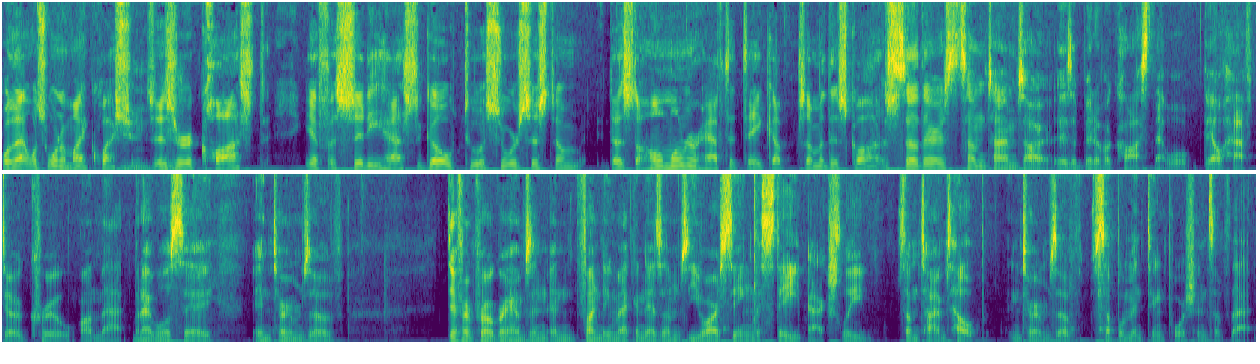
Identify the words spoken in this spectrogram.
Well, that was one of my questions. Is there a cost if a city has to go to a sewer system? Does the homeowner have to take up some of this cost? So there's sometimes are, is a bit of a cost that will they'll have to accrue on that. But I will say, in terms of different programs and, and funding mechanisms, you are seeing the state actually sometimes help in terms of supplementing portions of that.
